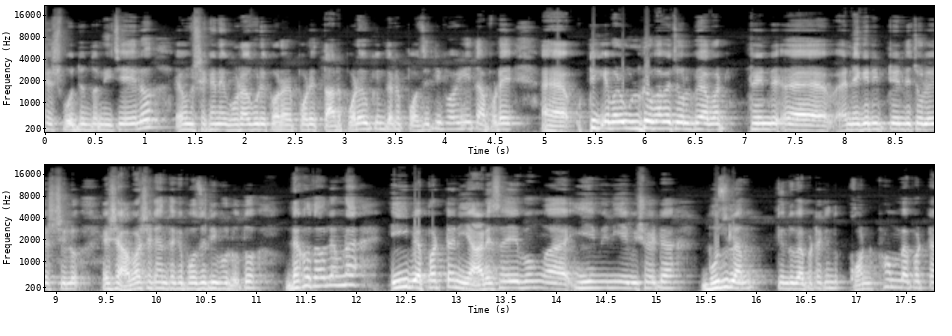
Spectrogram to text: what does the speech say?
শেষ পর্যন্ত নিচে এলো এবং সেখানে ঘোরাঘুরি করার পরে তারপরেও কিন্তু একটা পজিটিভ হয়নি। তারপরে ঠিক এবার উল্টোভাবে চলবে, আবার ট্রেন্ড নেগেটিভ ট্রেন্ডে চলে এসেছিল, এসে আবার সেখান থেকে পজিটিভ হলো। তো দেখো, তাহলে আমরা এই ব্যাপারটা নিয়ে আরএসআই এবং ইএমএ নিয়ে বিষয়টা বুঝলাম। কিন্তু ব্যাপারটা কিন্তু কনফার্ম ব্যাপারটা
